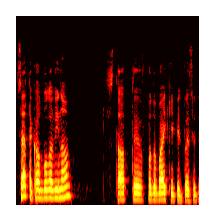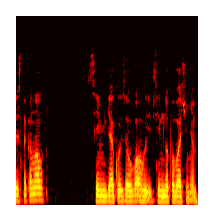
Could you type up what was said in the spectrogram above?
Все, така от була війна. Ставте вподобайки, підписуйтесь на канал. Всім дякую за увагу і всім до побачення.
